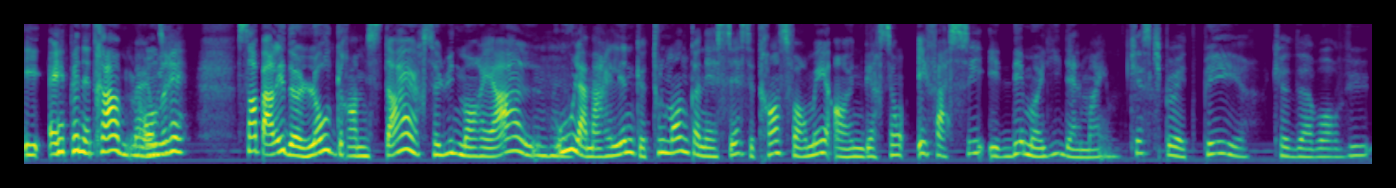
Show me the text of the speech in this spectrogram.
est impénétrable, Ben on oui. dirait. Sans parler de l'autre grand mystère, celui de Montréal, Mhm. où la Marilyn que tout le monde connaissait s'est transformée en une version effacée et démolie d'elle-même. Qu'est-ce qui peut être pire que d'avoir vu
